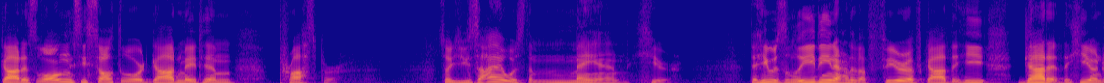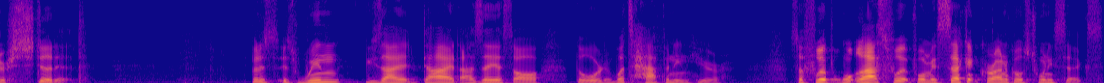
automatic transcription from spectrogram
God. As long as he sought the Lord, God made him prosper. So Uzziah was the man here. That he was leading out of a fear of God, that he got it, that he understood it. But it's, it's when Uzziah died, Isaiah saw the Lord. And what's happening here? So flip, last flip for me, Second Chronicles 26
